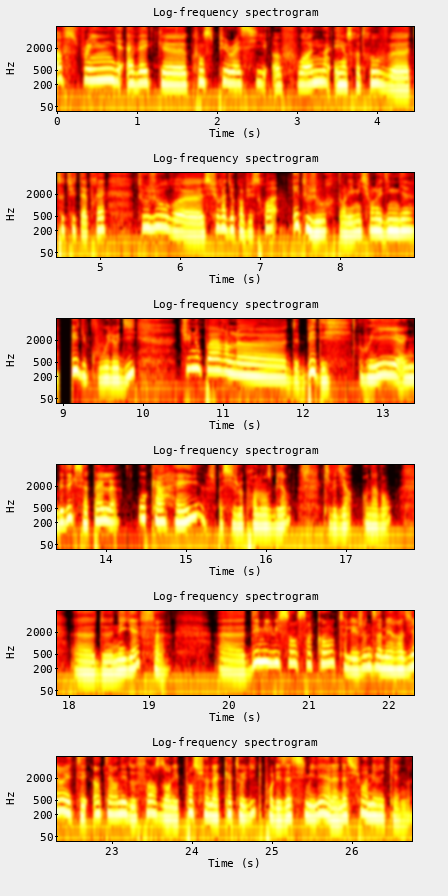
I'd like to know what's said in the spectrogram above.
Offspring avec euh, Conspiracy of One et on se retrouve euh, tout de suite après, toujours euh, sur Radio Campus 3 et toujours dans l'émission Loading. Et du coup, Elodie, tu nous parles de BD. Oui, une BD qui s'appelle Oka Hei, je sais pas si je le prononce bien, qui veut dire en avant, de Neyef. Euh, dès 1850, les jeunes Amérindiens étaient internés de force dans les pensionnats catholiques pour les assimiler à la nation américaine.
